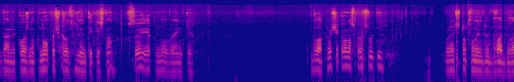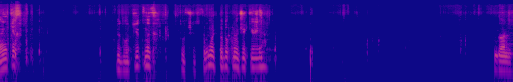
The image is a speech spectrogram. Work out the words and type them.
Далі кожна кнопочка, от гляньте який стан. Все як новеньке. Два ключика у нас присутні. Речі, тут вони йдуть два біленьких. Підлокітник. Тут ще сумочка до ключиків є. Далі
